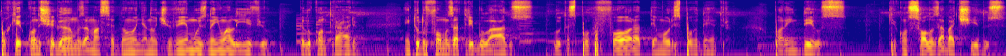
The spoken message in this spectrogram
Porque quando chegamos à Macedônia não tivemos nenhum alívio, pelo contrário, em tudo fomos atribulados, lutas por fora, temores por dentro. Porém, Deus, que consola os abatidos,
